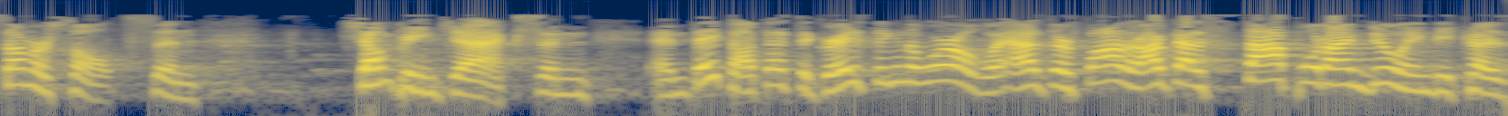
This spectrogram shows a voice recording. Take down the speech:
somersaults and jumping jacks and, and they thought that's the greatest thing in the world. Well, as their father, I've got to stop what I'm doing because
